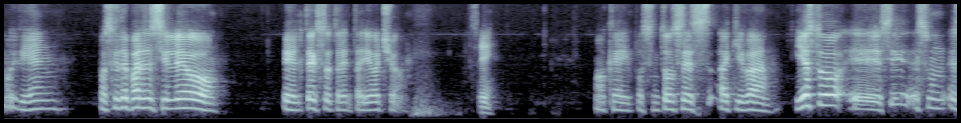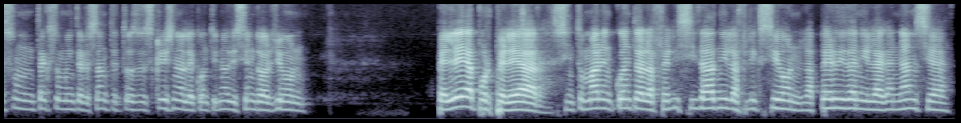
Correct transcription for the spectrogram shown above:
Muy bien. Pues, ¿qué te parece si leo el texto 38? Sí. Ok, pues entonces aquí va. Y esto, eh, sí, es un, es un texto muy interesante. Entonces Krishna le continúa diciendo a Arjun, pelea por pelear, sin tomar en cuenta la felicidad ni la aflicción, la pérdida ni la ganancia,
